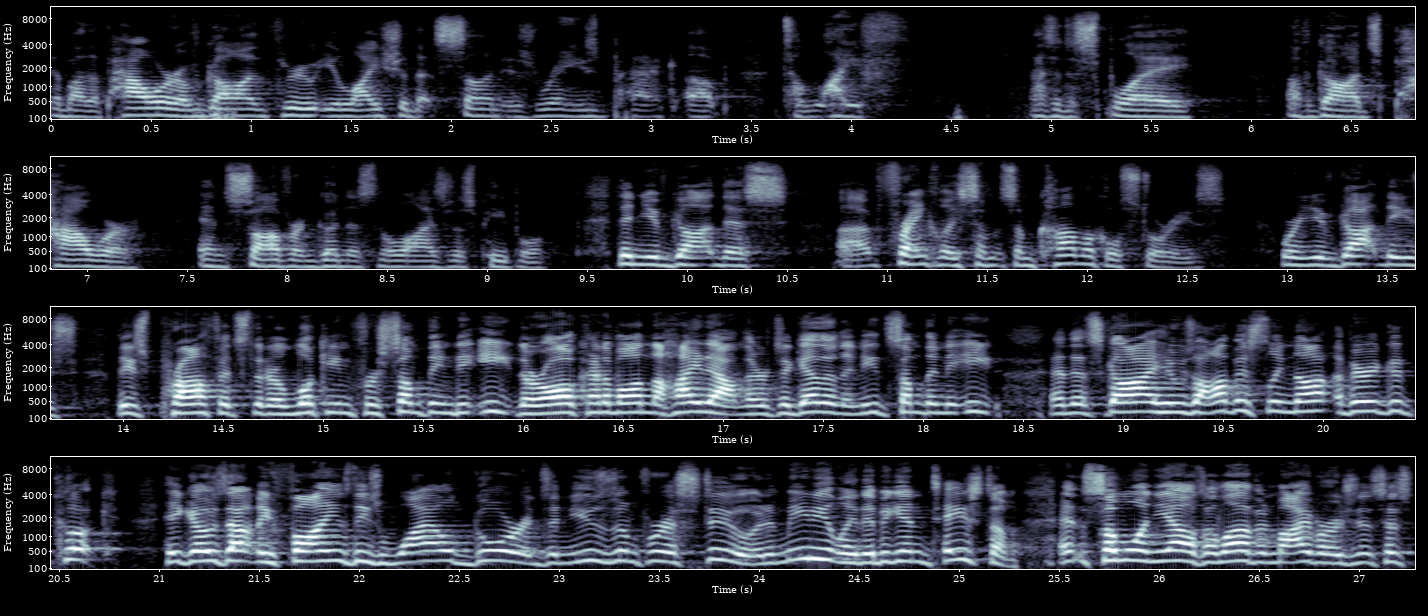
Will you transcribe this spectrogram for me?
And by the power of God through Elisha, that son is raised back up to life as a display of God's power and sovereign goodness in the lives of his people. Then you've got this, uh, frankly, some, some comical stories where you've got these, these prophets that are looking for something to eat. They're all kind of on the hideout and they're together and they need something to eat. And this guy who's obviously not a very good cook, he goes out and he finds these wild gourds and uses them for a stew. And immediately they begin to taste them. And someone yells, I love in my version, it says,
